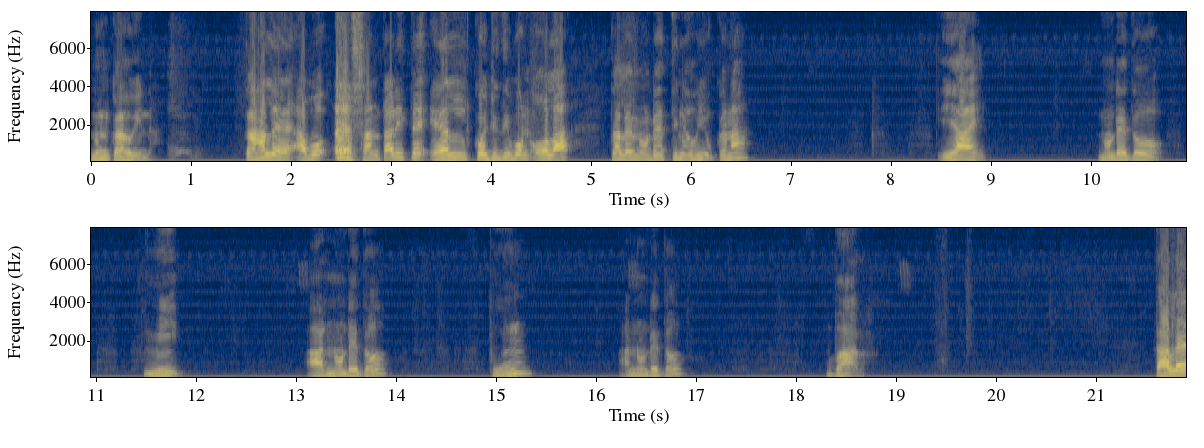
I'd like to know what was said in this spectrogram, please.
নৌকা হইনা তাহলে আবো সান্তাড়িতে এল কো যদি বন অলা তাহলে নোডে তিন হুয়ুগ এআই নোডে তো মি আর নোডে তো পুন ᱟᱨ ᱱᱚᱰᱮ ᱫᱚ ᱵᱟᱨ ᱛᱟᱦᱚᱞᱮ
